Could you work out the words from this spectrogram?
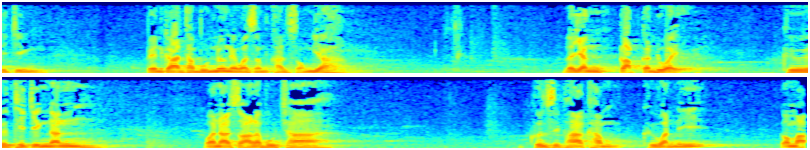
ที่จริงเป็นการทำบุญเนื่องในวันสำคัญสองอย่าง และยังกลับกันด้วย คือที่จริงนั้นวันอาสาฬบูชา ขึ้นสิบห้าค่ำคือวันนี้ก็มา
